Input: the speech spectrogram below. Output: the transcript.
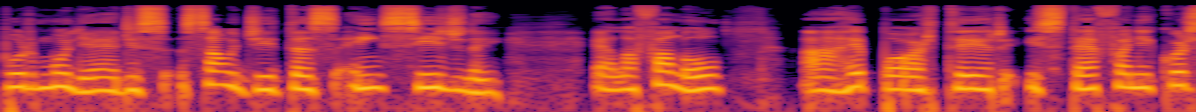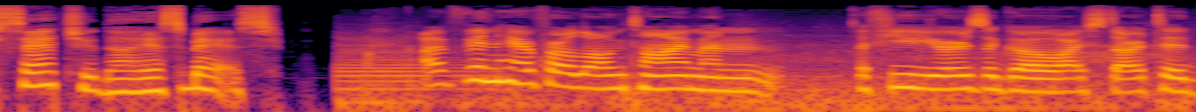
por mulheres sauditas em Sydney. Ela falou à repórter Stephanie Corsetti da SBS. I've been here for a long time, and a few years ago, I started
